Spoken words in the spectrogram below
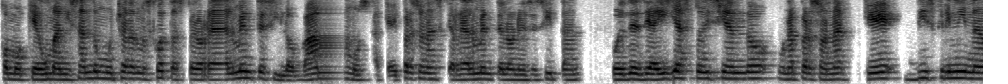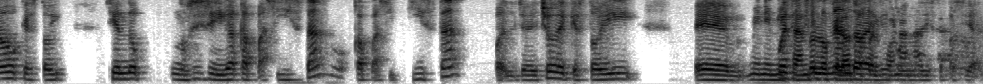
como que humanizando mucho a las mascotas, pero realmente si lo vamos a que hay personas que realmente lo necesitan, pues desde ahí ya estoy siendo una persona que discrimina o que estoy siendo, no sé si diga capacista o capacitista, el hecho de que estoy eh, pues, minimizando lo que la otra persona con una discapacidad.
